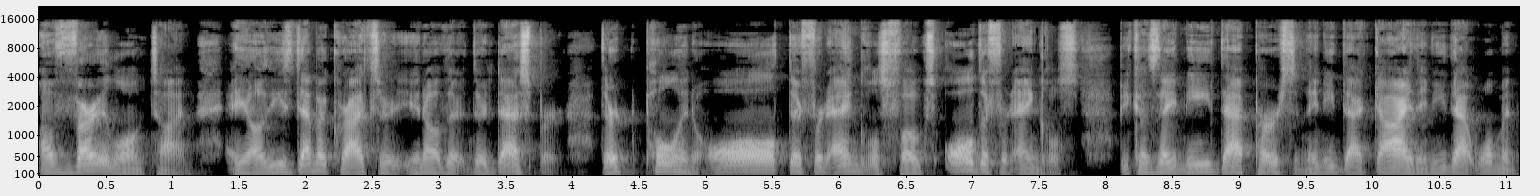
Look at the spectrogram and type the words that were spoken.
a very long time. And, you know, these Democrats are, you know, they're, they're desperate. They're pulling all different angles, folks, all different angles, because they need that person. They need that guy. They need that woman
